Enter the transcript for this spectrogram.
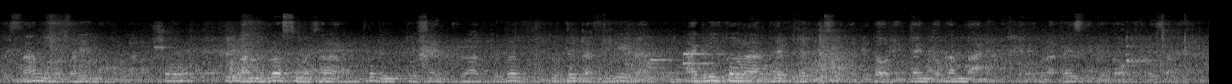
quest'anno lo faremo con la nocciola, l'anno prossimo sarà un prodotto sempre un altro prodotto della filiera agricola del, del nostro territorio, intendo Campania perché è una festa che oltre Salerno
